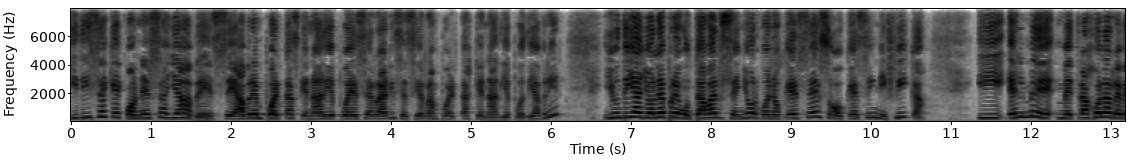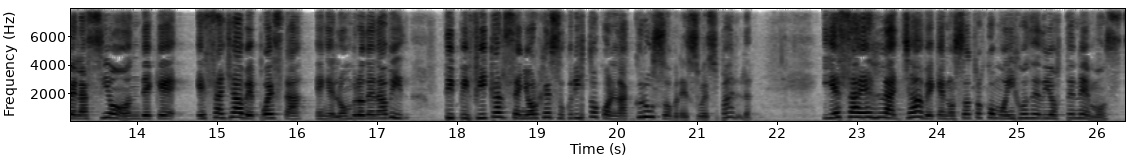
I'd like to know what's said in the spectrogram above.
Y dice que con esa llave se abren puertas que nadie puede cerrar y se cierran puertas que nadie puede abrir. Y un día yo le preguntaba al Señor, bueno, ¿qué es eso? ¿Qué significa? Y él me, me trajo la revelación de que esa llave puesta en el hombro de David tipifica al Señor Jesucristo con la cruz sobre su espalda. Y esa es la llave que nosotros como hijos de Dios tenemos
